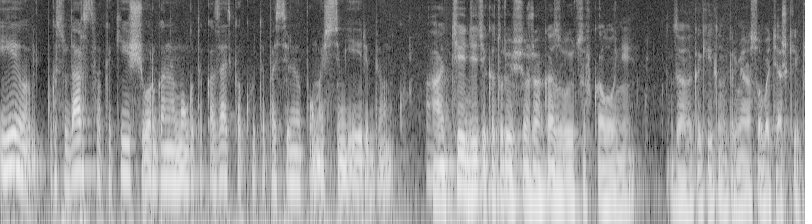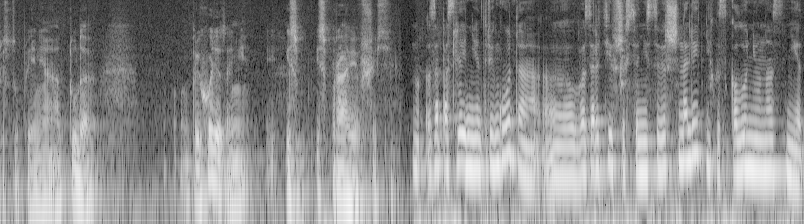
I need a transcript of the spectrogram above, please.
и государство, какие еще органы могут оказать какую-то посильную помощь семье и ребенку. А те дети, которые все же оказываются в колонии за какие-то, например, особо тяжкие преступления, оттуда приходят они, исправившись? Ну, за последние три года э, возвратившихся несовершеннолетних из колонии у нас нет.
